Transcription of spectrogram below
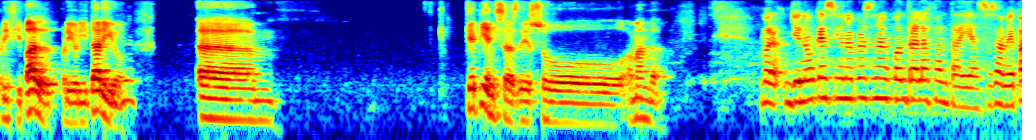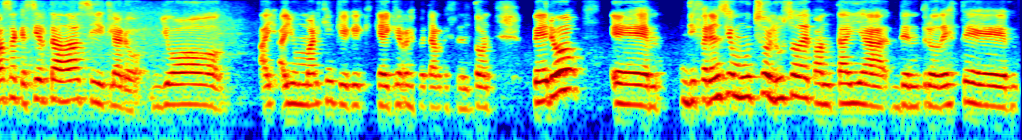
principal, prioritario. ¿Qué piensas de eso, Amanda? Bueno, yo nunca he sido una persona en contra de las pantallas. O sea, me pasa que cierta edad, sí, claro, yo hay, un margen que, hay que respetar de frentón. Pero eh, diferencio mucho el uso de pantalla dentro de este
